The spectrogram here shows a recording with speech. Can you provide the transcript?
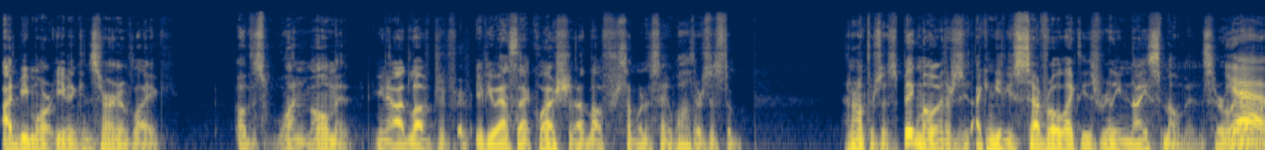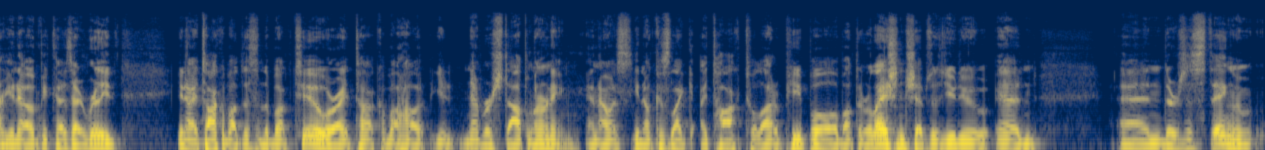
I'd be more even concerned of like, oh, this one moment. You know, I'd love to, if, if you ask that question, I'd love for someone to say, well, there's just a, I don't know if there's this big moment, but there's, I can give you several like these really nice moments or whatever, Yeah. you know, because I really, you know, I talk about this in the book too, where I talk about how you never stop learning. And I was, you know, because like I talk to a lot of people about their relationships as you do, and and there's this thing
